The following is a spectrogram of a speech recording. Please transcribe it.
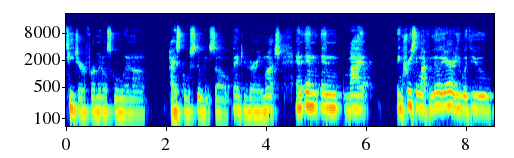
teacher for middle school and uh, high school students. So thank you very much. And in in my increasing my familiarity with you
